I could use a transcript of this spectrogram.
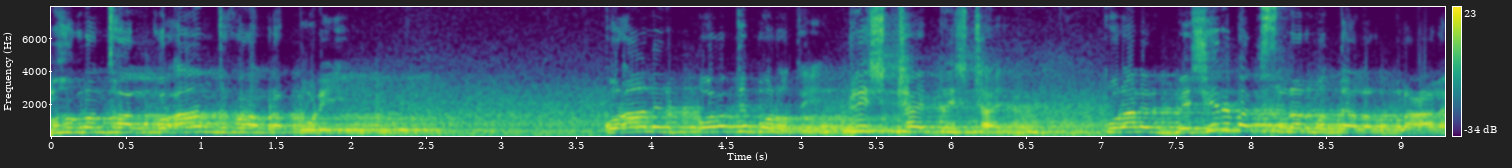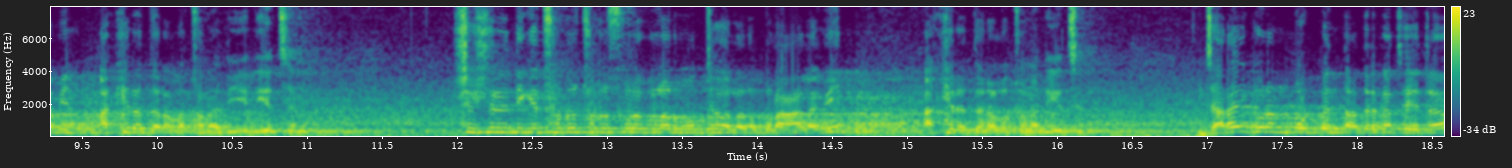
মহাগ্রন্থ আল কোরআন যখন আমরা পড়ি, কোরআনের পরতে পরতে, পৃষ্ঠায় পৃষ্ঠায়, কোরআনের বেশিরভাগ সুরার মধ্যে আল্লাহ রবুল্লাহ আলমিন আখিরাতের আলোচনা দিয়ে দিয়েছেন। শিশুরের দিকে ছোট ছোট সুরাগুলোর মধ্যে আল্লাহ রবুল্লাহ আলমিন আখিরাতের আলোচনা দিয়েছেন। যারাই কোরআন পড়বেন, তাদের কাছে এটা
